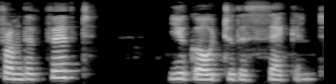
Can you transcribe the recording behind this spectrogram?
From the fifth, you go to the second.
